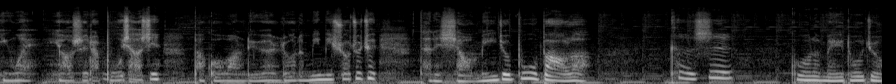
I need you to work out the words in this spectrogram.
因为要是他不小心把国王驴耳朵的秘密说出去，他的小命就不保了。可是，过了没多久，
